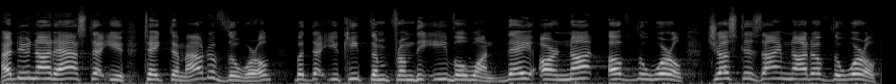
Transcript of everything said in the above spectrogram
I do not ask that you take them out of the world, but that you keep them from the evil one. They are not of the world, just as I'm not of the world.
